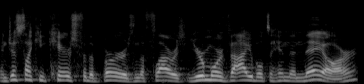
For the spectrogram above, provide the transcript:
And just like He cares for the birds and the flowers, you're more valuable to Him than they are.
